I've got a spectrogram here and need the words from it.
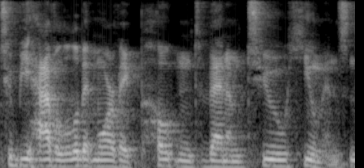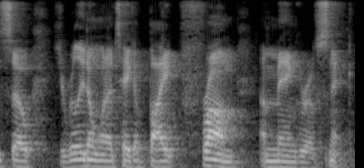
to be have a little bit more of a potent venom to humans. And so you really don't want to take a bite from a mangrove snake.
